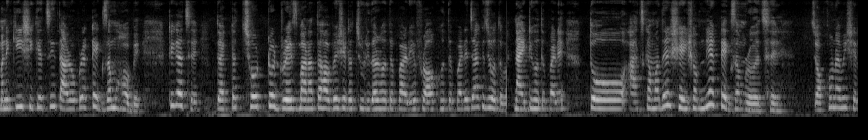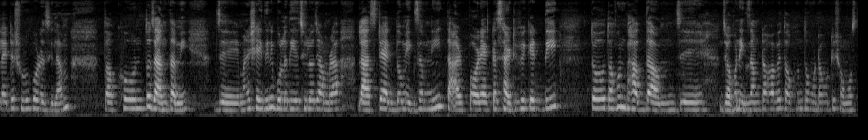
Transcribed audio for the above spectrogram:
মানে কি শিখেছি তার উপর একটা এক্সাম হবে। ঠিক আছে? তো একটা ছোট্ট ড্রেস বানাতে হবে, সেটা চুড়িদার হতে পারে ফ্রক হতে পারে, যা কিছু হতে পারে নাইটি হতে পারে। তো আজকে আমাদের সেই সব নিয়ে একটা এক্সাম রয়েছে। যখন আমি সেলাইটা শুরু করেছিলাম, তখন তো জানতামই যে মানে সেই দিনই বলে দিয়েছিল যে, আমরা লাস্টে একদম এক্সাম নিই, তারপরে একটা সার্টিফিকেট দিই। তো তখন ভাবতাম যে যখন এক্সামটা হবে তখন তো মোটামুটি সমস্ত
